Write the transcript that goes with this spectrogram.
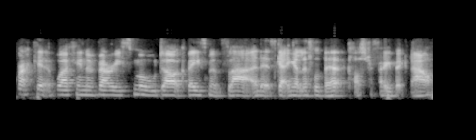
bracket of working in a very small, dark basement flat, and it's getting a little bit claustrophobic now.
